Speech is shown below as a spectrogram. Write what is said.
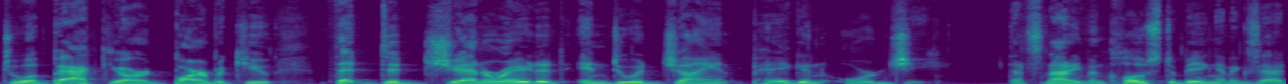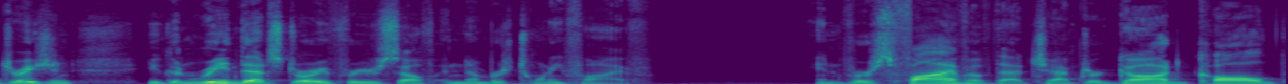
to a backyard barbecue that degenerated into a giant pagan orgy. That's not even close to being an exaggeration. You can read that story for yourself in Numbers 25. In verse 5 of that chapter, God called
